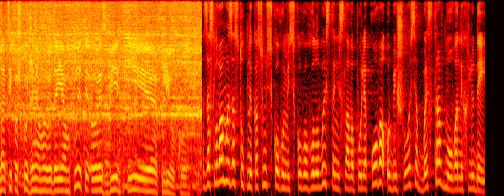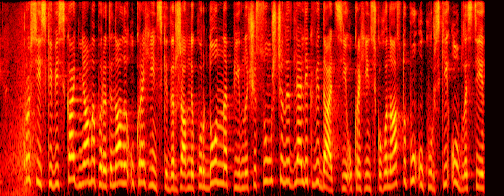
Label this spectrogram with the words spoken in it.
На ці пошкодження ми видаємо плити ОСБ і плівку. За словами заступника сумського міського голови Станіслава Полякова, обійшлося без травмованих людей. Російські війська днями перетинали український державний кордон на півночі Сумщини для ліквідації українського наступу у Курській області.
